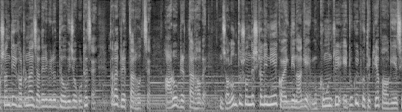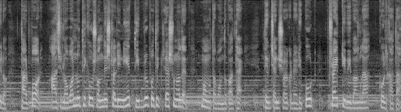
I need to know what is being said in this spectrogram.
অশান্তির ঘটনায় যাদের বিরুদ্ধে অভিযোগ উঠেছে, তারা গ্রেপ্তার হচ্ছে, আরও গ্রেপ্তার হবে। জ্বলন্ত সন্দেশখালী নিয়ে কয়েকদিন আগে মুখ্যমন্ত্রীর এটুকুই প্রতিক্রিয়া পাওয়া গিয়েছিল। তারপর আজ নবান্ন থেকেও সন্দেশখালী নিয়ে তীব্র প্রতিক্রিয়া শোনালেন মমতা বন্দ্যোপাধ্যায়। দেবযানী সরকারের report, tribe TV Bangla, Kolkata.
